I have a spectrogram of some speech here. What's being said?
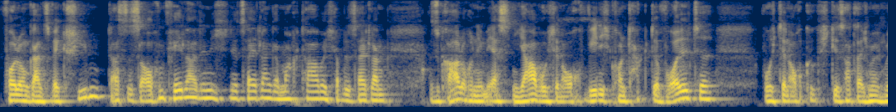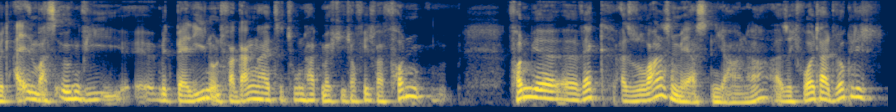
voll und ganz wegschieben. Das ist auch ein Fehler, den ich eine Zeit lang gemacht habe. Ich habe eine Zeit lang, also gerade auch in dem ersten Jahr, wo ich dann auch wenig Kontakte wollte, wo ich dann auch glücklich gesagt habe, ich möchte mit allem, was irgendwie äh, mit Berlin und Vergangenheit zu tun hat, möchte ich auf jeden Fall von, von mir äh, weg. Also so war das im ersten Jahr. Ne? Also ich wollte halt wirklich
